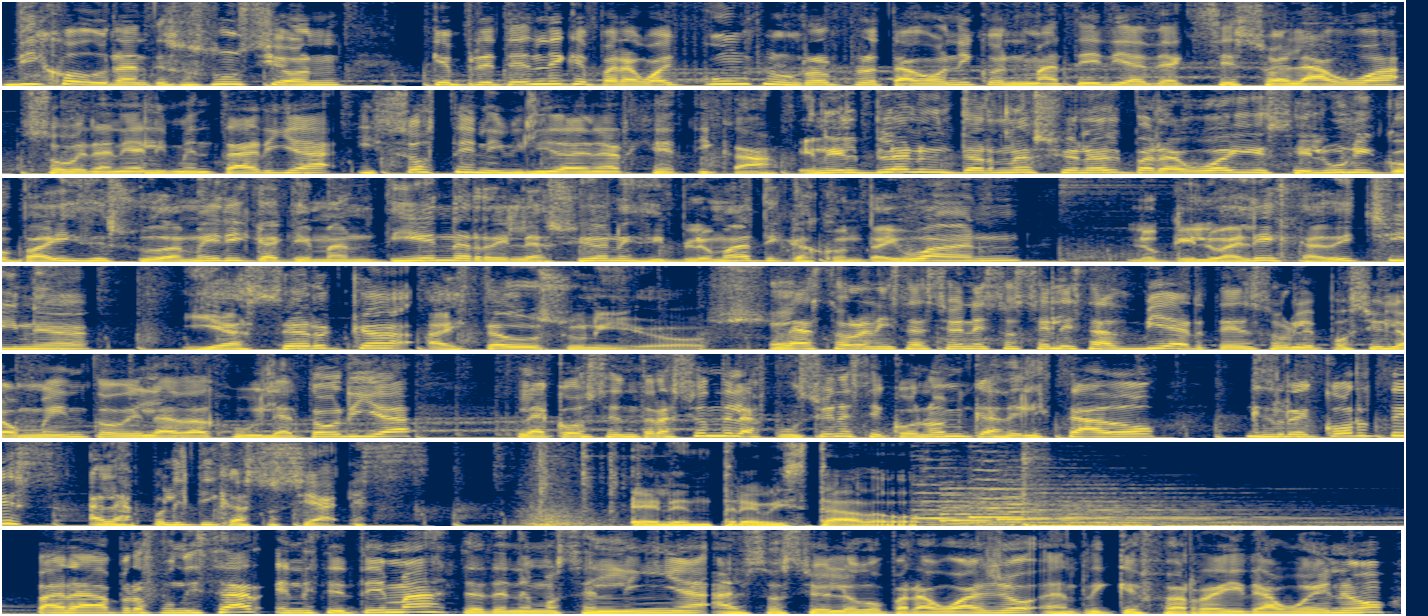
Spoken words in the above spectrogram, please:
dijo durante su asunción que pretende que Paraguay cumpla un rol protagónico en materia de acceso al agua, soberanía alimentaria y sostenibilidad energética. En el plano internacional, Paraguay es el único país de Sudamérica que mantiene relaciones diplomáticas con Taiwán, lo que lo aleja de China y acerca a Estados Unidos. Las organizaciones sociales advierten sobre el posible aumento de la edad jubilatoria, la concentración de las funciones económicas del Estado y recortes a las políticas sociales. El entrevistado. Para profundizar en este tema, ya tenemos en línea al sociólogo paraguayo Enrique Ferreira Bueno.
